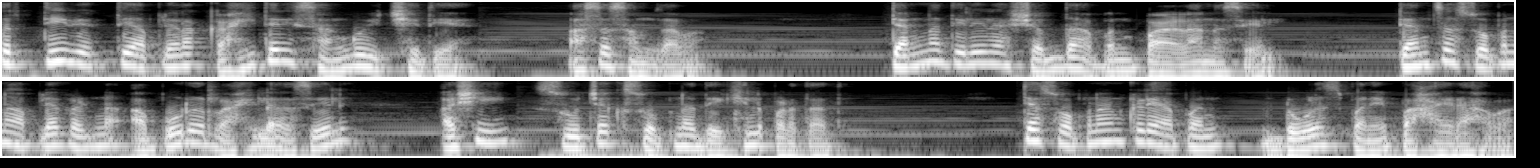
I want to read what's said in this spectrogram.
तर ती व्यक्ती आपल्याला काहीतरी सांगू इच्छिते असं समजावं. त्यांना दिलेला शब्द आपण पाळला नसेल त्यांचं स्वप्न आपल्याकडनं अपुरं राहिलं असेल अशी सूचक स्वप्न देखील पडतात. त्या स्वप्नांकडे आपण डोळसपणे पाहायला हवं.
